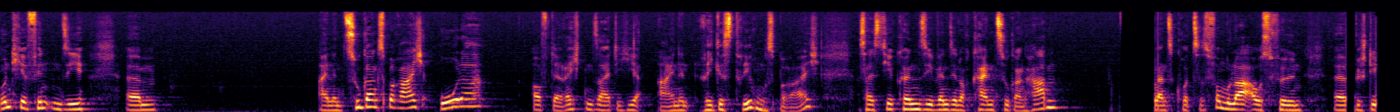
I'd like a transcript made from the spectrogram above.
Und hier finden Sie ähm, einen Zugangsbereich oder auf der rechten Seite hier einen Registrierungsbereich. Das heißt, hier können Sie, wenn Sie noch keinen Zugang haben, ganz kurz das Formular ausfüllen, äh, wichtig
